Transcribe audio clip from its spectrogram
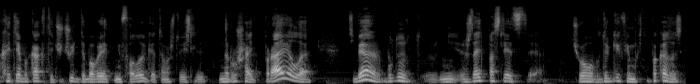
хотя бы как-то чуть-чуть добавляет мифологию о том, что если нарушать правила, тебя будут ждать последствия, чего в других фильмах не показывалось.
